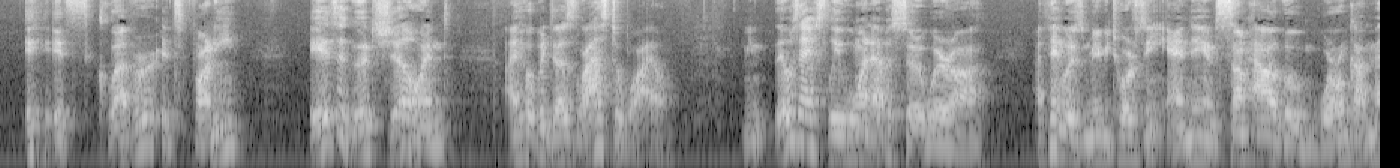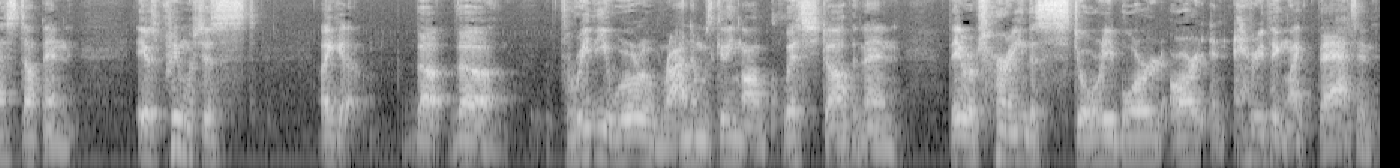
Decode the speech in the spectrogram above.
it's clever, it's funny, it's a good show, and I hope it does last a while. I mean, there was actually one episode where, uh, I think it was maybe towards the ending, and somehow the world got messed up, and it was pretty much just, like, uh, the, the 3D world around them was getting all glitched up, and then they were turning the storyboard art and everything like that, and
